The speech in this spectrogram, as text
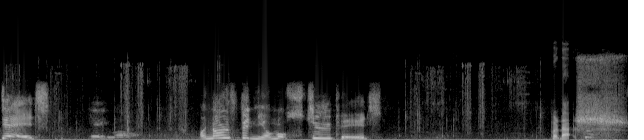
dead. Yeah, you are. I know Finley, I'm not stupid. But that's...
